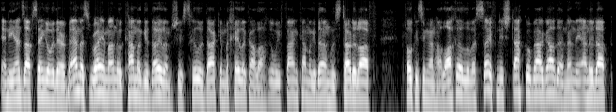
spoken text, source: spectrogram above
And he ends up saying over there, "V'emes royim anu kama gedolim sheschilu darkim mechelik halacha." We find kama gedolim who started off focusing on halacha, levaseif nishtaku ba'agada, and then they ended up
